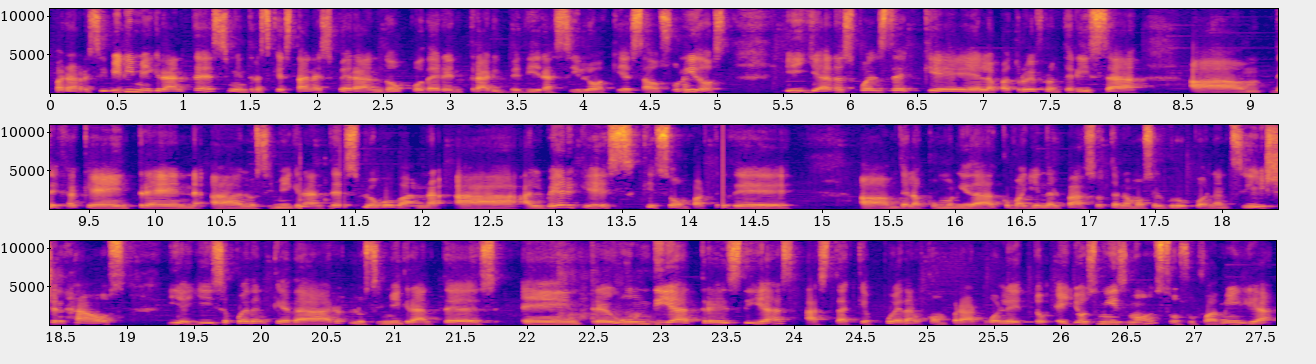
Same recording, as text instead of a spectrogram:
para recibir inmigrantes mientras que están esperando poder entrar y pedir asilo aquí a Estados Unidos. Y ya después de que la patrulla fronteriza deja que entren a los inmigrantes, luego van a, albergues que son parte de, de, la comunidad, como allí en El Paso tenemos el grupo Annunciation House y allí se pueden quedar los inmigrantes entre un día tres días hasta que puedan comprar boleto ellos mismos o su familia,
